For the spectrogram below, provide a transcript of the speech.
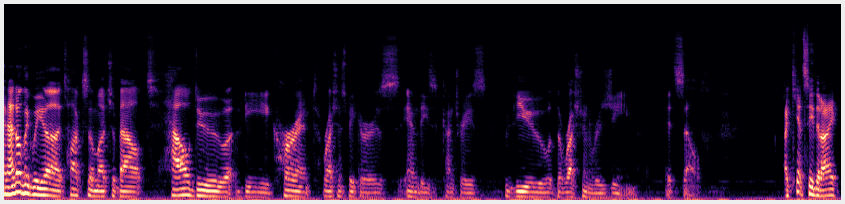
And I don't think we uh, talked so much about how do the current Russian speakers in these countries view the Russian regime itself? I can't say that I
